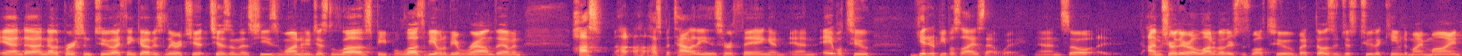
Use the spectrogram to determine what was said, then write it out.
And uh, another person, too, I think of is Lyra Ch- Chisholm, as she's one who just loves people, loves to be able to be around them, and hosp- hospitality is her thing, and, and able to get into people's lives that way. And so uh, I'm sure there are a lot of others as well, too, but those are just two that came to my mind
